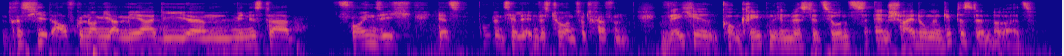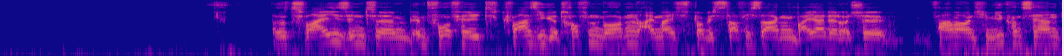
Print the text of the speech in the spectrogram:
interessiert aufgenommen, ja mehr. Die ähm, Minister freuen sich, jetzt potenzielle Investoren zu treffen. Welche konkreten Investitionsentscheidungen gibt es denn bereits? Also zwei sind ähm, im Vorfeld quasi getroffen worden. Einmal, ich glaube, ich darf ich sagen, Bayer, der deutsche Pharma- und Chemiekonzern,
